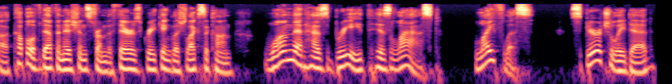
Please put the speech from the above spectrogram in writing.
A couple of definitions from the Thayer's Greek English lexicon. One that has breathed his last, lifeless, spiritually dead,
